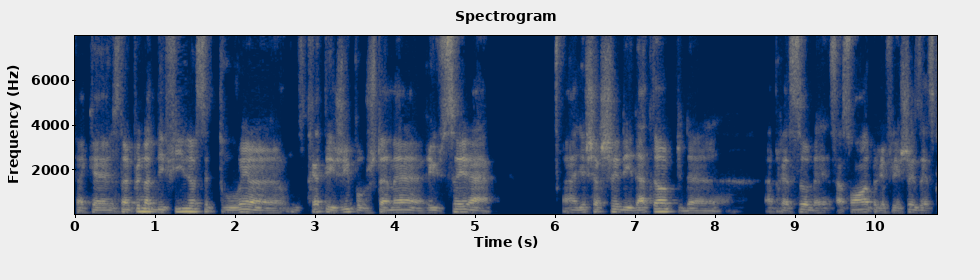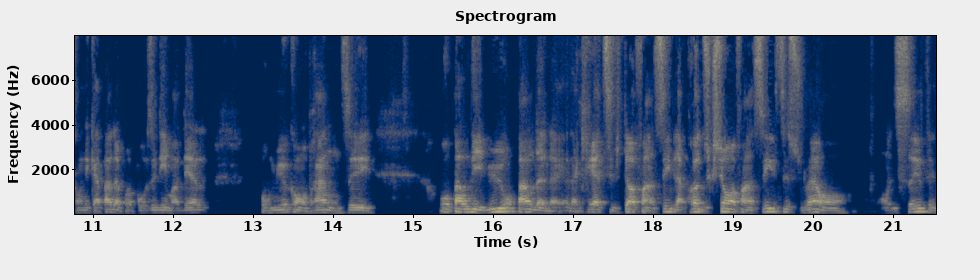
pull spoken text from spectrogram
C'est un peu notre défi, c'est de trouver une stratégie pour justement réussir à, aller chercher des datas, puis après ça, ben, s'asseoir et réfléchir, est-ce qu'on est capable de proposer des modèles pour mieux comprendre, On parle des buts, on parle de la, créativité offensive, la production offensive. souvent, on, le sait, dans,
